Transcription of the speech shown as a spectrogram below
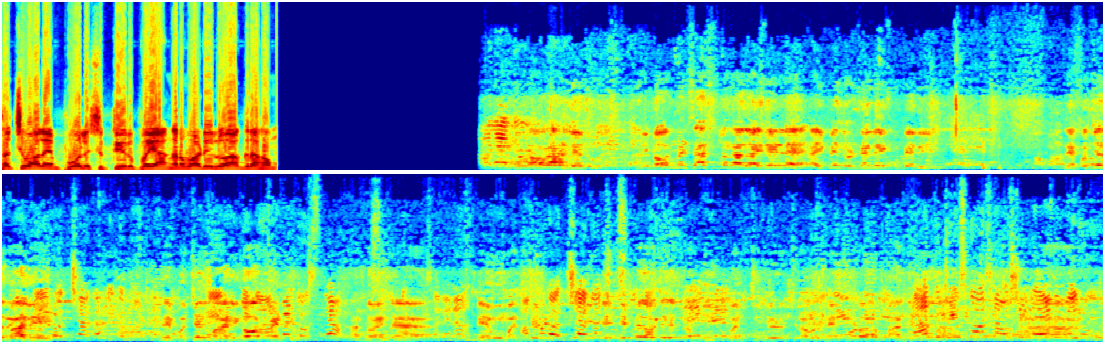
సచివాలయం పోలీసు తీరుపై అంగన్వాడీలు ఆగ్రహం నీకు అవగాహన లేదు నీ గవర్నమెంట్ శాశ్వతం కాదు ఐదేళ్ళే. అయిపోయింది రెండు నెలలు ఇంకుండేది. రేపు వచ్చేది మాది. రేపు వచ్చేది మాది గవర్నమెంట్ అర్థమైందా? మేము మంచి నేను చెప్పేది ఒకటే చెప్తున్నా. మీకు మంచి చెడు వచ్చినప్పుడు నేను చూడాలమ్మా అని నాకు చెప్తున్నా. తీసుకోవాల్సిన అవసరం ఆ, లేదు మీరు.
